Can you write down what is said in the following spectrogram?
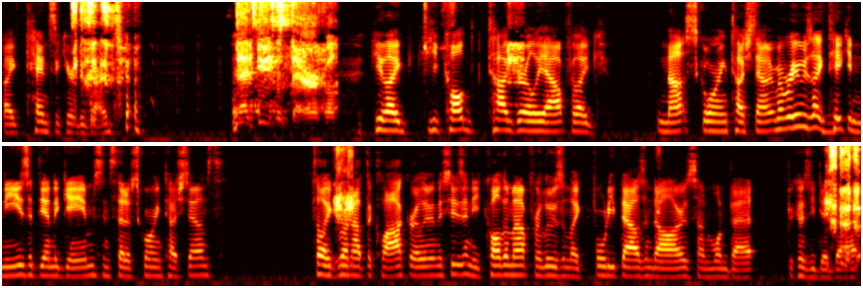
like ten security guards. That dude's hysterical. he like he called Todd Gurley out for like not scoring touchdown. Remember he was like taking knees at the end of games instead of scoring touchdowns to like run out the clock earlier in the season. He called him out for losing like forty thousand dollars on one bet because he did that.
